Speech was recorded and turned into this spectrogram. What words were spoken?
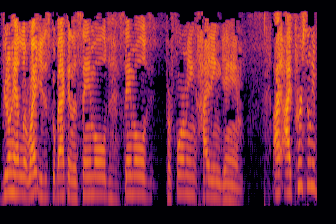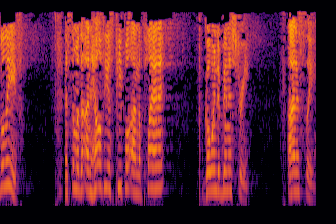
If you don't handle it right, you just go back into the same old, same old performing, hiding game. I, I personally believe that some of the unhealthiest people on the planet go into ministry. Honestly.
